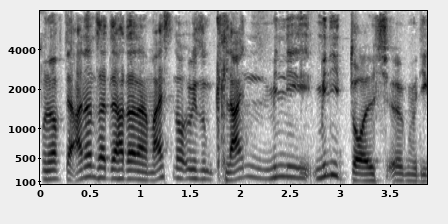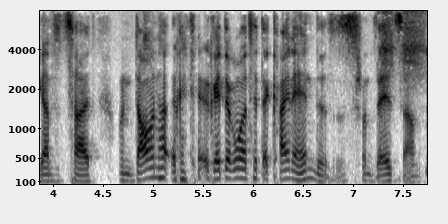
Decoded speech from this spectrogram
und auf der anderen Seite hat er dann meistens noch irgendwie so einen kleinen Mini, Mini-Dolch irgendwie die ganze Zeit. Und dauernd rennt er rum, als hätte er keine Hände. Das ist schon seltsam.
